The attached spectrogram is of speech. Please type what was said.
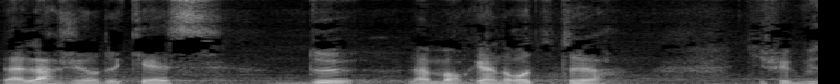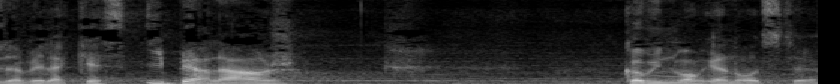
la largeur de caisse de la Morgane Roadster, qui fait que vous avez la caisse hyper large, comme une Morgane Roadster.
